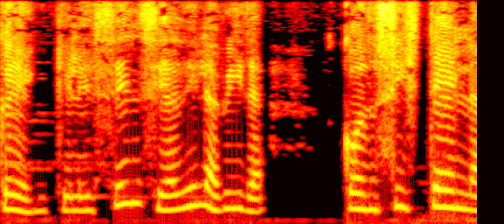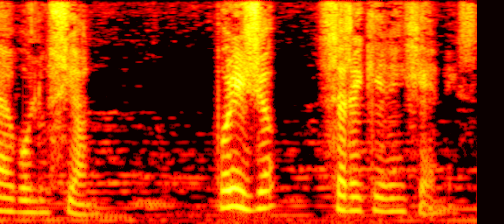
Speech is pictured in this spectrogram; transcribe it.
creen que la esencia de la vida consiste en la evolución. Por ello, se requieren genes.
